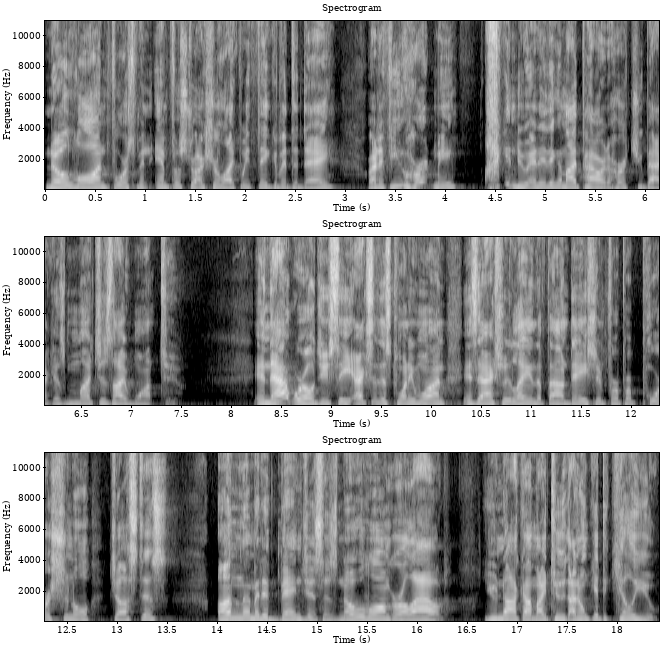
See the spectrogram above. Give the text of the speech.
no law enforcement infrastructure like we think of it today. Right? If you hurt me, I can do anything in my power to hurt you back as much as I want to. In that world, you see, Exodus 21 is actually laying the foundation for proportional justice. Unlimited vengeance is no longer allowed. You knock out my tooth, I don't get to kill you.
